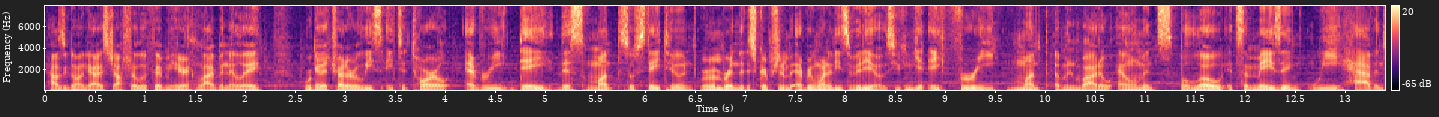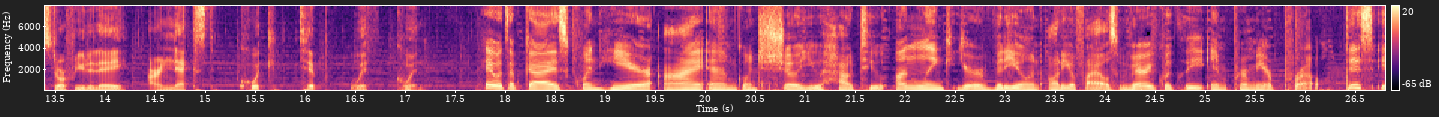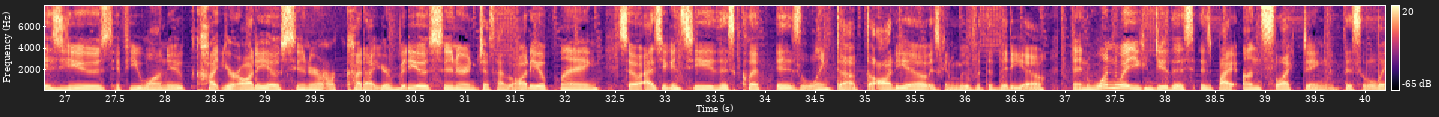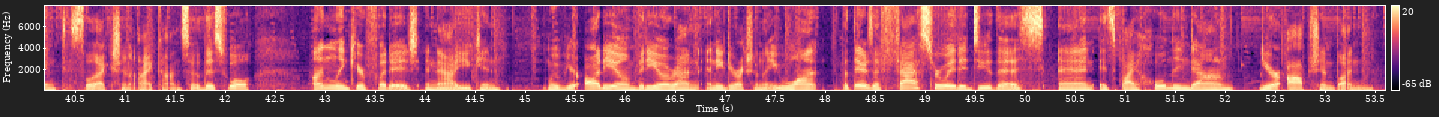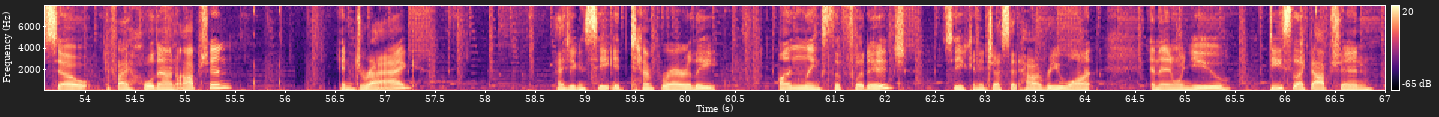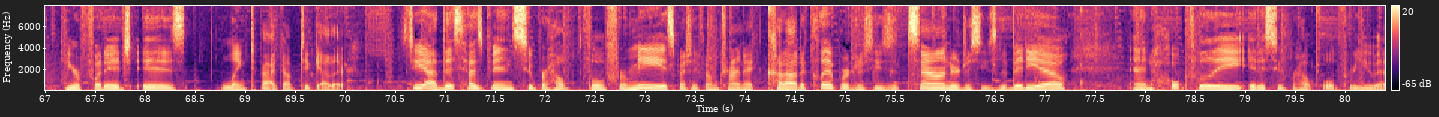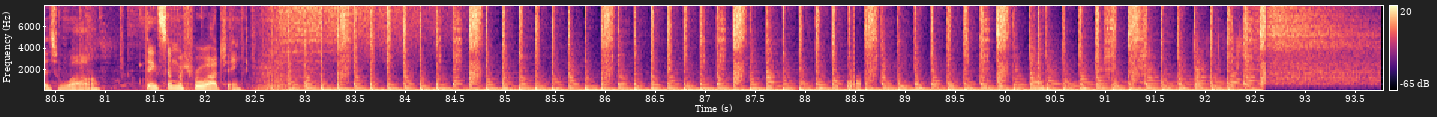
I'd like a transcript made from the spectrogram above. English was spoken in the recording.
How's it going guys? Josh Olufemii here, live in LA. We're gonna try to release a tutorial every day this month, so stay tuned. Remember in the description of every one of these videos, you can get a free month of Envato elements below. It's amazing. We have in store for you today our next quick tip with Quinn. Hey, what's up guys? Quinn here. I am going to show you how to unlink your video and audio files very quickly in Premiere Pro. This is used if you want to cut your audio sooner or cut out your video sooner and just have audio playing. So as you can see, this clip is linked up. The audio is going to move with the video. And one way you can do this is by unselecting this linked selection icon. So this will unlink your footage and now you can move your audio and video around any direction that you want. But there's a faster way to do this, and it's by holding down your option button. So if I hold down option and drag, as you can see, it temporarily unlinks the footage, so you can adjust it however you want. And then when you deselect option, your footage is linked back up together. So yeah, this has been super helpful for me, especially if I'm trying to cut out a clip or just use its sound or just use the video. And hopefully it is super helpful for you as well. Thanks so much for watching.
